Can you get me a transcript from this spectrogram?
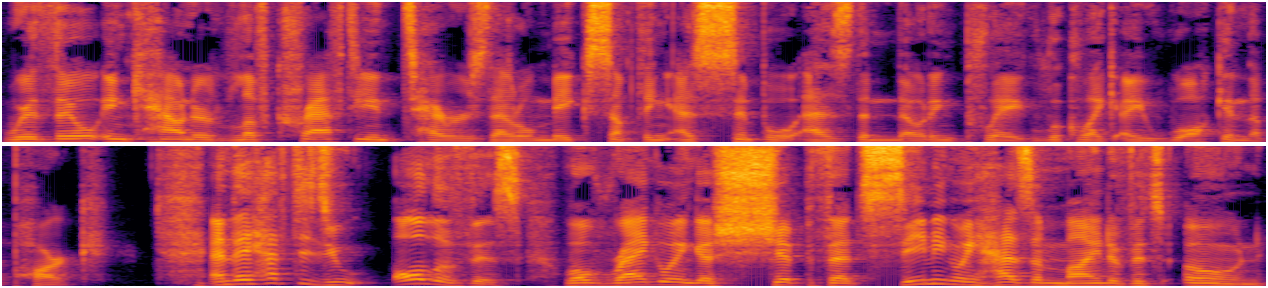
where they'll encounter Lovecraftian terrors that'll make something as simple as the melting plague look like a walk in the park. And they have to do all of this while wrangling a ship that seemingly has a mind of its own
